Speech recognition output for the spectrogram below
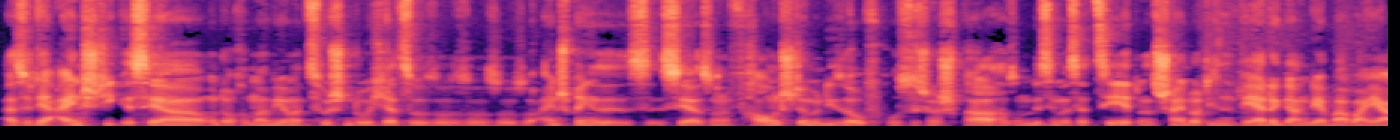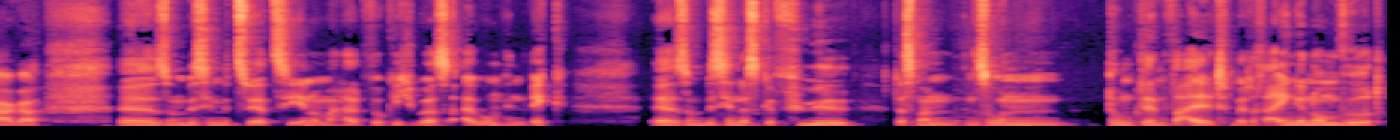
Also der Einstieg ist ja, und auch immer wieder mal zwischendurch als so, so, so, so, so einspringen, ist, ist ja so eine Frauenstimme, die so auf russischer Sprache so ein bisschen was erzählt. Und es scheint auch diesen Werdegang der Baba Yaga äh, so ein bisschen mitzuerzählen. Und man hat wirklich über das Album hinweg äh, so ein bisschen das Gefühl, dass man in so einen dunklen Wald mit reingenommen wird,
